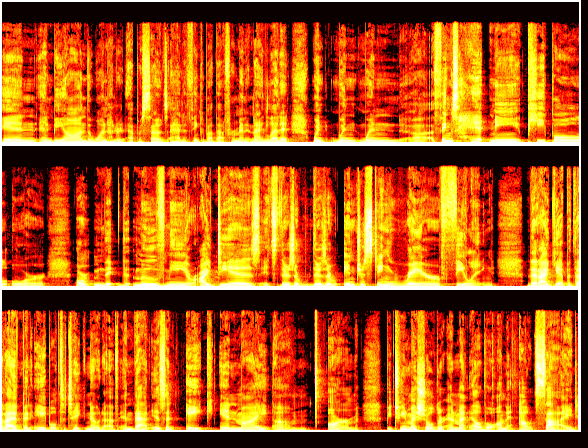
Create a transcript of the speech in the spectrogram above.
in and beyond the 100 episodes. I had to think about that for a minute and i let it when when when uh, things hit me people or or that, move me or ideas it's there's a there's a interesting rare feeling that i get but that i have been able to take note of and that is an ache in my um, arm between my shoulder and my elbow on the outside.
